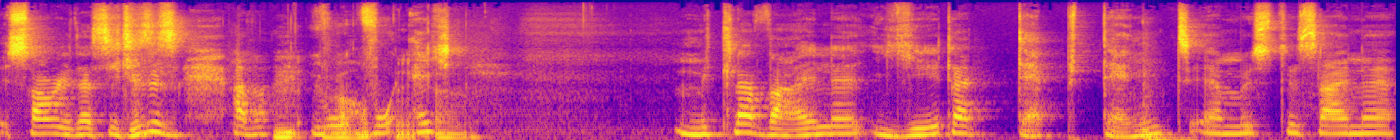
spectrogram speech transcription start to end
sorry, dass ich das ist, aber wo, überhaupt wo echt mittlerweile jeder Depp denkt, er müsste seine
